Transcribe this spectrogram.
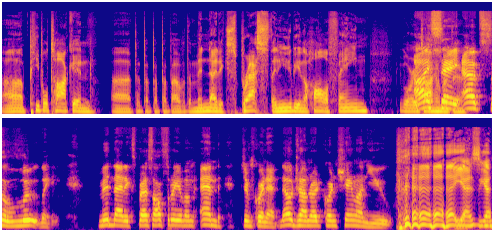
Uh, people talking uh, about the Midnight Express. They need to be in the Hall of Fame. People are I say absolutely. Midnight Express, all three of them, and Jim Cornette. No, John Redcorn, shame on you. yes, yeah.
